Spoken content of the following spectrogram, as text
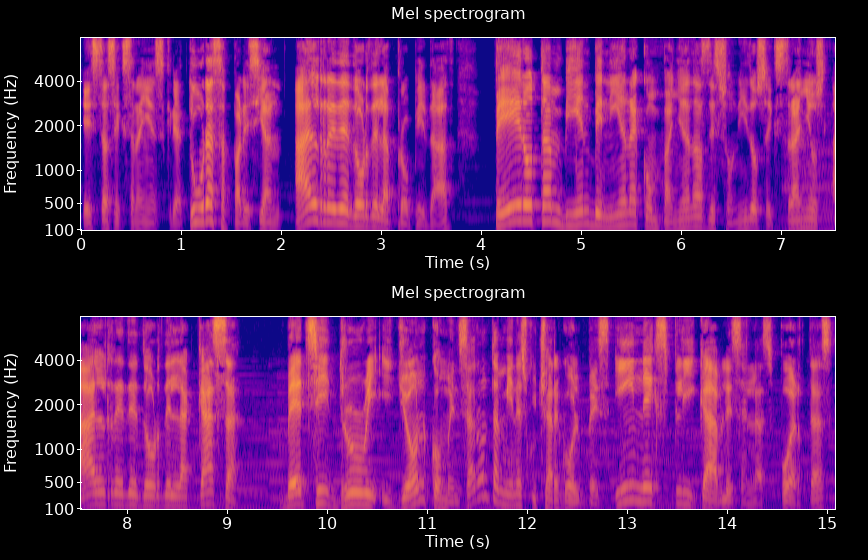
estas extrañas criaturas aparecían alrededor de la propiedad, pero también venían acompañadas de sonidos extraños alrededor de la casa. Betsy, Drury y John comenzaron también a escuchar golpes inexplicables en las puertas,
